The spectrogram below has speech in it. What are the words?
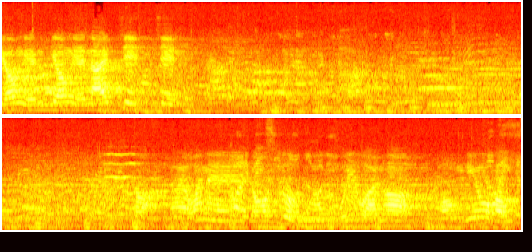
中原中原来进进。哦，来，阮的罗主委员吼，红香红茶。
